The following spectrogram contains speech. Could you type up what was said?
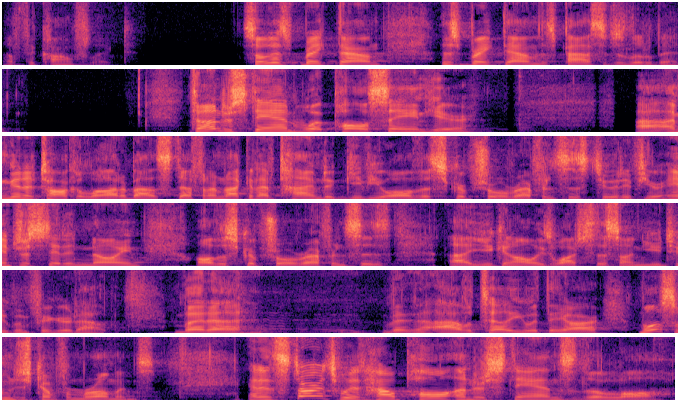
of the conflict. So let's break down, let's break down this passage a little bit. To understand what Paul's saying here, uh, I'm going to talk a lot about stuff, and I'm not going to have time to give you all the scriptural references to it. If you're interested in knowing all the scriptural references, uh, you can always watch this on YouTube and figure it out. But, uh, but I will tell you what they are. Most of them just come from Romans. And it starts with how Paul understands the law.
